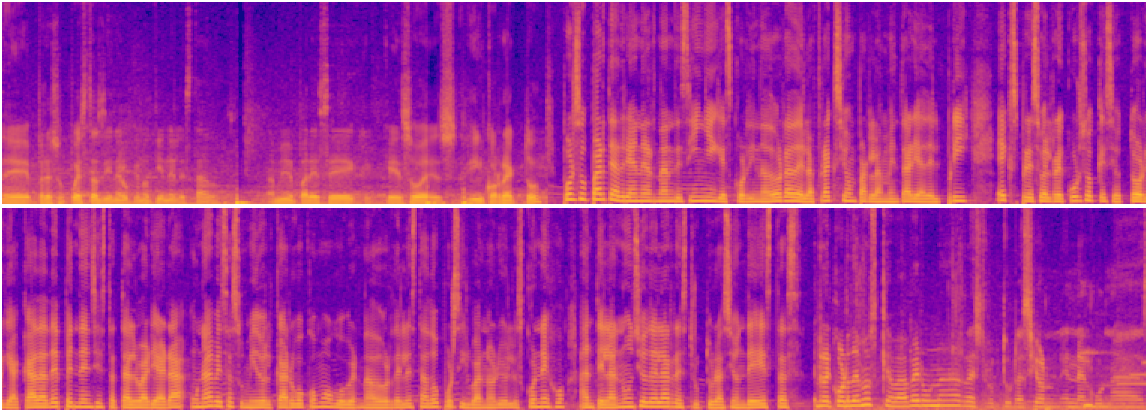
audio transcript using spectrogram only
eh, presupuestas dinero que no tiene el Estado. A mí me parece que eso es incorrecto. Por su parte, Adriana Hernández Íñiguez, coordinadora de la fracción parlamentaria del PRI, expresó el recurso que se otorgue a cada dependencia estatal variará una vez asumido el cargo como gobernador del Estado por Silvano Aureoles Conejo ante el anuncio de la reestructuración de estas. Recordemos que va a haber una reestructuración en algunas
